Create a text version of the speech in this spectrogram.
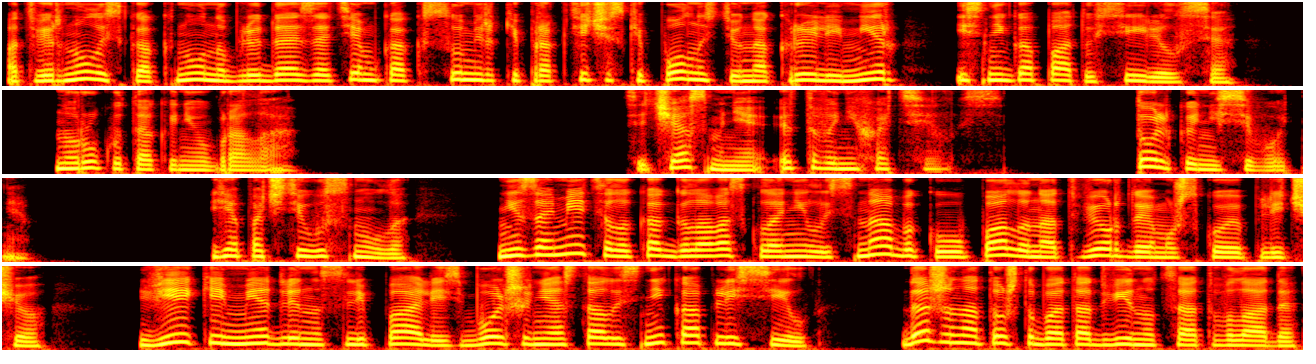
отвернулась к окну, наблюдая за тем, как сумерки практически полностью накрыли мир и снегопад усилился, но руку так и не убрала. Сейчас мне этого не хотелось. Только не сегодня. Я почти уснула. Не заметила, как голова склонилась на бок и упала на твердое мужское плечо. Веки медленно слепались, больше не осталось ни капли сил, даже на то, чтобы отодвинуться от Влада,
